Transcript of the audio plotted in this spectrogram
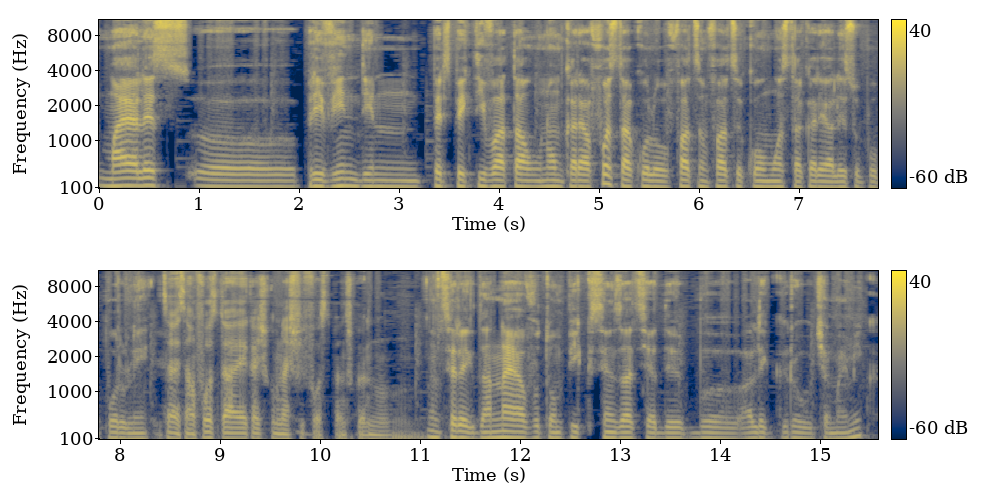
mai ales uh, privind din perspectiva ta un om care a fost acolo față în față cu omul ăsta care e alesul poporului. Înțeles, am fost, dar e ca și cum n-aș fi fost, pentru că nu... Înțeleg, dar n-ai avut un pic senzația de, bă, aleg rău cel mai mic?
